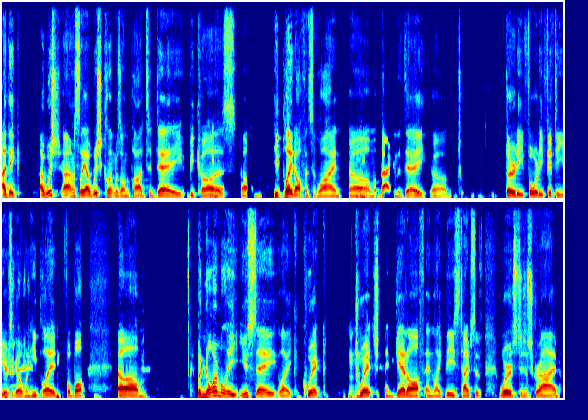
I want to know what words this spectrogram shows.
I think I wish honestly, I wish Clint was on the pod today because um, he played offensive line um, back in the day, um, 30, 40, 50 years ago when he played football. Um, but normally you say like quick Mhm. twitch and get off and like these types of words to describe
